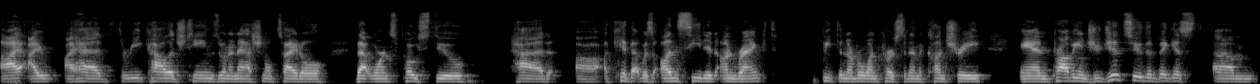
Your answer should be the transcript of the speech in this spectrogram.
I, I I had three college teams win a national title that weren't supposed to. Had uh, a kid that was unseeded, unranked, beat the number one person in the country, and probably in jujitsu, the biggest. Um,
